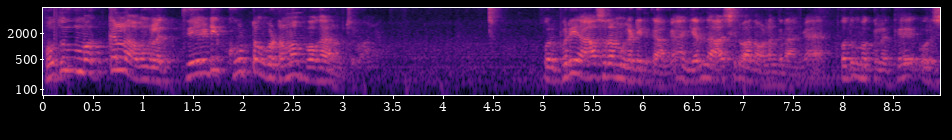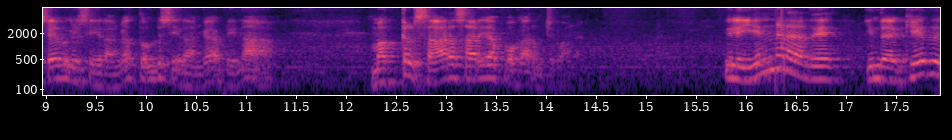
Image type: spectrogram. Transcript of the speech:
பொதுமக்கள் அவங்கள தேடி கூட்டம் கூட்டமாக போக ஆரம்பிச்சிருவாங்க. ஒரு பெரிய ஆசிரமம் கட்டியிருக்காங்க. அங்கேருந்து ஆசீர்வாதம் வழங்குறாங்க. பொதுமக்களுக்கு ஒரு சேவைகள் செய்கிறாங்க தொண்டு செய்கிறாங்க அப்படின்னா மக்கள் சாரசாரியாக போக ஆரம்பிச்சிருவாங்க. இதில் என்னடா அது? இந்த கேது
